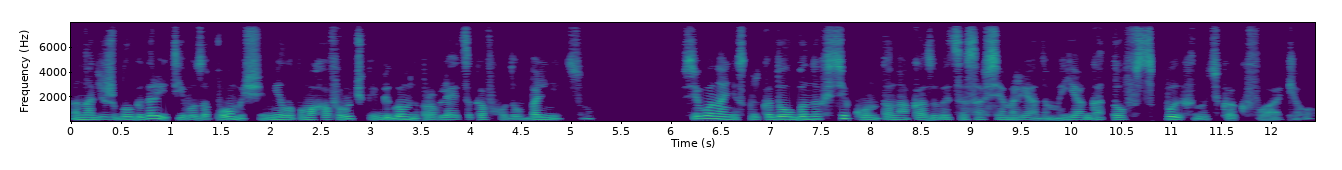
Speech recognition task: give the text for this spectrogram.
Она лишь благодарит его за помощь и, мило помахав ручкой, бегом направляется ко входу в больницу. Всего на несколько долбанных секунд он оказывается совсем рядом, и я готов вспыхнуть, как факел.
